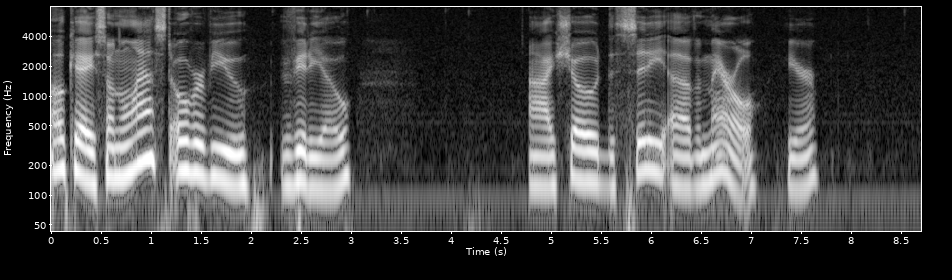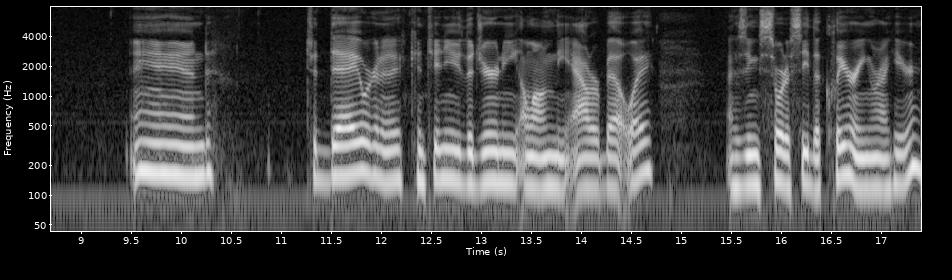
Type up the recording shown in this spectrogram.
Okay, so in the last overview video, I showed the city of Merrill here. And today we're going to continue the journey along the outer beltway. As you can sort of see the clearing right here.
